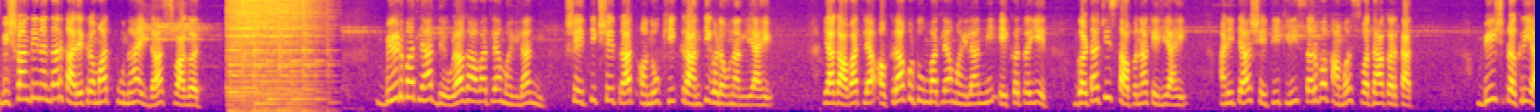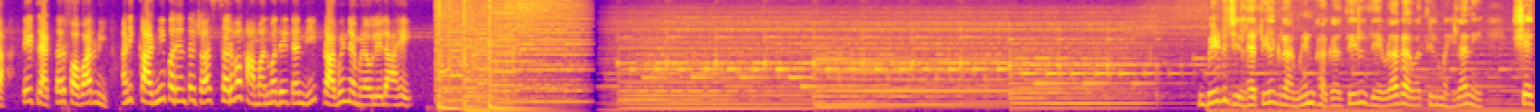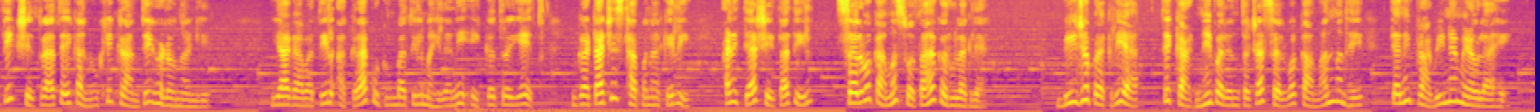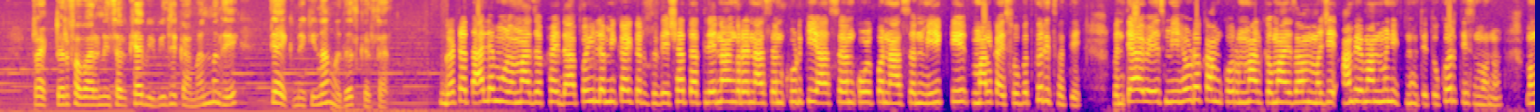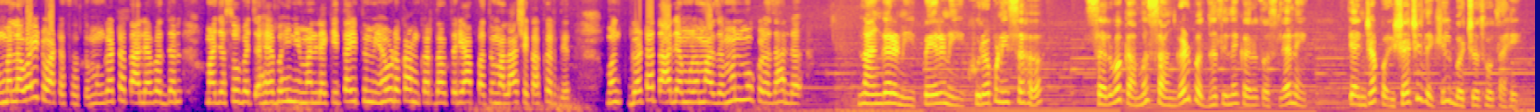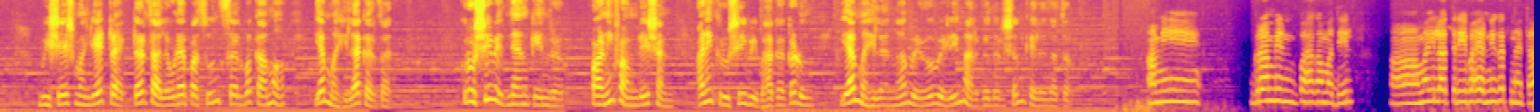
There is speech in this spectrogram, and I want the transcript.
विश्रांतीनंतर कार्यक्रमात पुन्हा एकदा स्वागत. बीडमधल्या देवळा गावातल्या महिलांनी शेती क्षेत्रात अनोखी क्रांती घडवून आणली आहे. या गावातल्या अकरा कुटुंबातल्या महिलांनी एकत्र येत गटाची स्थापना केली आहे आणि त्या शेतीतली सर्व कामं स्वतः करतात. बीज प्रक्रिया ते ट्रॅक्टर फवारणी आणि काढणीपर्यंतच्या सर्व कामांमध्ये त्यांनी प्रावीण्य मिळवलेलं आहे. बीड जिल्ह्यातील ग्रामीण भागातील देवळा गावातील महिलांनी शेती क्षेत्रात एक अनोखी क्रांती घडवून आणली. या गावातील अकरा कुटुंबातील महिलांनी एकत्र येत गटाची स्थापना केली आणि त्या शेतातील सर्व कामं स्वतः करू लागल्या. बीज प्रक्रिया ते काढणीपर्यंतच्या सर्व कामांमध्ये त्यांनी प्रावीण्य मिळवलं आहे. ट्रॅक्टर फवारणीसारख्या विविध कामांमध्ये त्या एकमेकींना मदत करतात. गटात आल्यामुळं माझा फायदा. पहिलं मी काय करत होते शेतातले नांगरण आसन खुडकी आसन कोळपण आसन मी एकटी मालकाईसोबत करीत होते. पण त्यावेळेस मी एवढं काम करून मालक माझा म्हणजे आंबेमान म्हणत नव्हते तू करतीस म्हणून. मग मला वाईट वाटत होतं. मग गटात आल्याबद्दल माझ्या सोबतच्या ह्या बहिणी म्हणल्या की ताई तुम्ही एवढं काम करता तरी आपा तुम्हाला असे का करतेत? मग गटात आल्यामुळं माझं मन मोकळं झालं. नांगरणी पेरणी खुरपणीसह सर्व कामं सांगड पद्धतीने करत असल्याने त्यांच्या पैशाची देखील बचत होत आहे. विशेष म्हणजे ट्रॅक्टर चालवण्यापासून सर्व कामं या महिला करतात. कृषी विज्ञान केंद्र पाणी फाउंडेशन आणि कृषी विभागाकडून या महिलांना वेळोवेळी मार्गदर्शन केलं जातं. आम्ही ग्रामीण भागामधील महिला तरी बाहेर निघत नाहीत.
